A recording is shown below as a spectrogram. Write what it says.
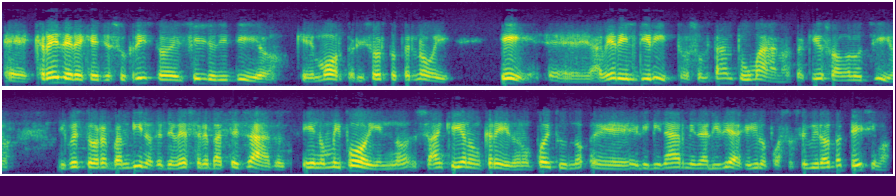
E credere che Gesù Cristo è il figlio di Dio, che è morto e risorto per noi, e eh, avere il diritto soltanto umano, perché io sono lo zio di questo bambino che deve essere battezzato e non mi puoi, no, anche io non credo, non puoi tu no, eh, eliminarmi dall'idea che io lo possa seguire al battesimo,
